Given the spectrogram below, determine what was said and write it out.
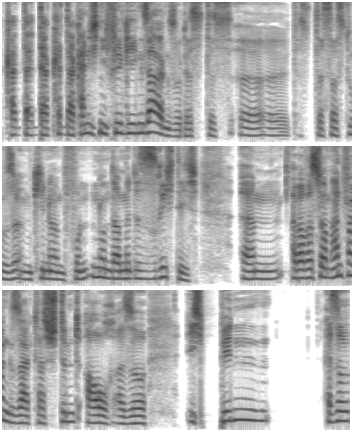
Da kann, da, da, da kann ich nicht viel gegen sagen. So, das, das, äh, das, das hast du so im Kino empfunden und damit ist es richtig. Ähm, aber was du am Anfang gesagt hast, stimmt auch. Also ich bin, also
